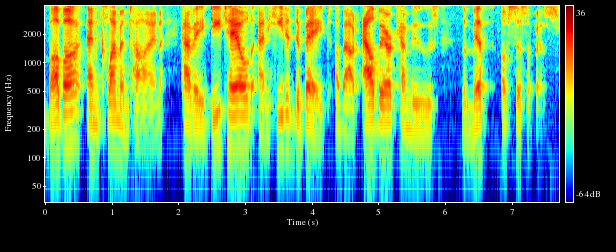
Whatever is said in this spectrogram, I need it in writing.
Bubba and Clementine, have a detailed and heated debate about Albert Camus' The Myth of Sisyphus.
